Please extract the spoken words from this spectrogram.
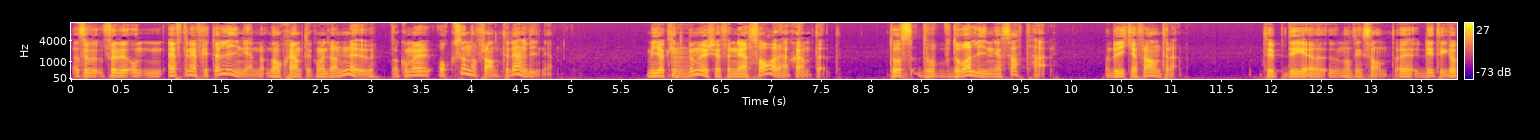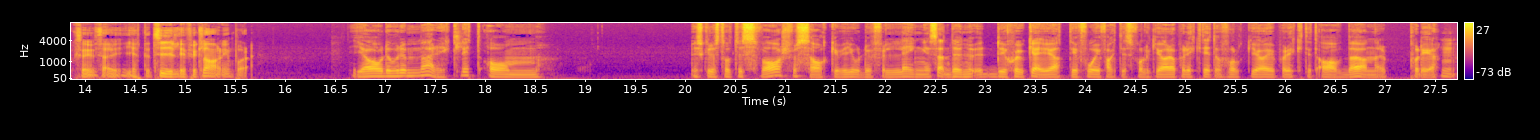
Alltså, för om, efter när jag flyttar linjen, de skämt jag kommer dra nu, då kommer också nå fram till den linjen. Men jag kan inte Mm. be om ursäkt för när jag sa det här skämtet, då, då, då var linjen satt här. Och då gick jag fram till den. Typ det, någonting sånt. Och det tycker jag också är en jättetydlig förklaring på det. Ja, och det vore märkligt om vi skulle stå till svars för saker vi gjorde för länge sedan. Det, det sjuka är ju att det får ju faktiskt folk göra på riktigt och folk gör ju på riktigt avböner på det. Mm.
